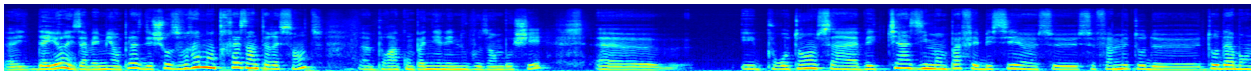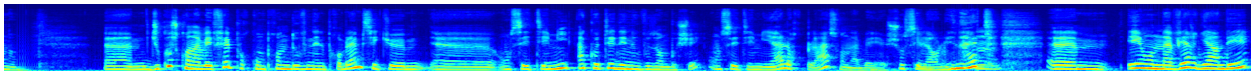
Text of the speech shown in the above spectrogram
Euh, D'ailleurs, ils avaient mis en place des choses vraiment très intéressantes pour accompagner les nouveaux embauchés. Et pour autant, ça avait quasiment pas fait baisser euh, ce, ce fameux taux de taux d'abandon. Euh, du coup, ce qu'on avait fait pour comprendre d'où venait le problème, c'est que euh, on s'était mis à côté des nouveaux embauchés, on s'était mis à leur place, on avait chaussé leurs lunettes, euh, et on avait regardé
